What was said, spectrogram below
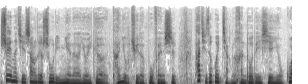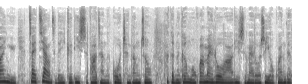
所以呢，其实上这个书里面呢，有一个很有趣的部分是，它其实会讲了很多的一些有关于在这样子的一个历史发展的过程当中，它可能跟文化脉络啊、历史脉络是有关的。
